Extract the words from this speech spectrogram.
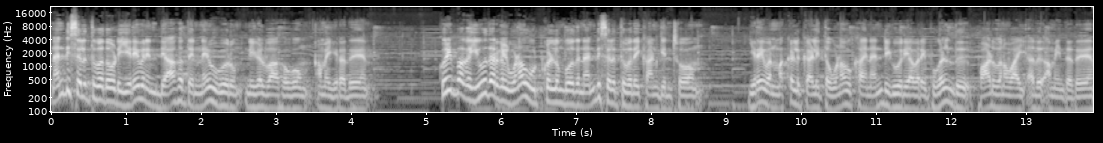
நன்றி செலுத்துவதோடு இறைவனின் தியாகத்தை நினைவுகூறும் நிகழ்வாகவும் அமைகிறது. குறிப்பாக யூதர்கள் உணவு உட்கொள்ளும் போது நன்றி செலுத்துவதை காண்கின்றோம். இறைவன் மக்களுக்கு அளித்த உணவுக்காய் நன்றி கூறி அவரை புகழ்ந்து பாடுவனவாய் அது அமைந்தது.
